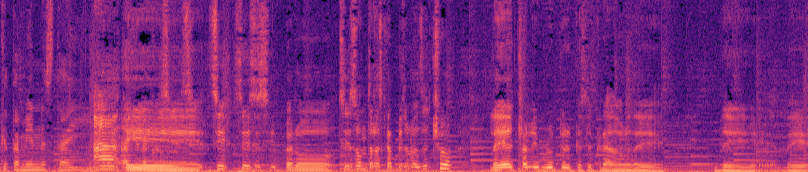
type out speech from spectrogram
que también está ahí. Ah, hay eh, sí, sí, sí, sí, pero sí son tres capítulos. De hecho, la idea de Charlie Brooker, que es el creador de, de, de,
